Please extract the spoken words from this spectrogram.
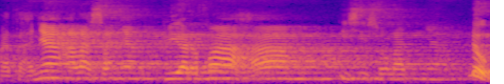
Katanya alasannya biar paham isi sholatnya. Loh,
